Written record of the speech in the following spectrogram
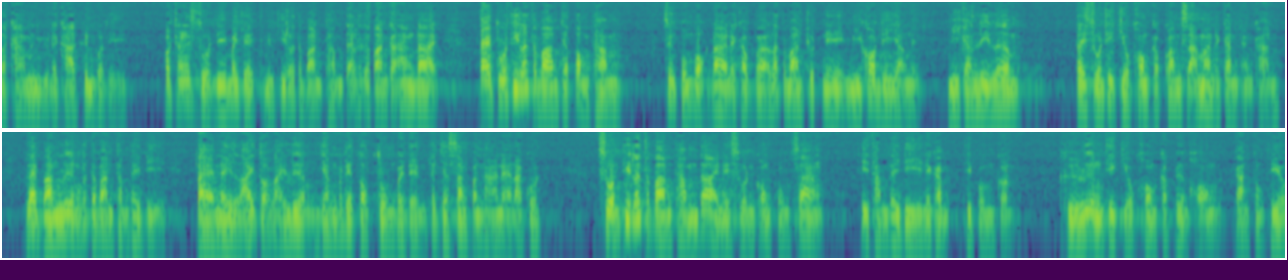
ราคามันอยู่ในขาขึ้นพอดี ราะฉะนั้นส่วนนี้ไม่ใช่เป็นที่รัฐบาลทำแต่รัฐบาลก็อ้างได้ แต่ตัวที่รัฐบาลจะต้องทำซึ่งผมบอกได้นะครับว่ารัฐบาลชุดนี้มีข้อดีอย่างหนึ่ง มีการรีเริ่มในส่วนที่เกี่ยวข้องกับความสามารถในการแข่งขัน และบางเรื่องรัฐบาลทำได้ดี แต่ในหลายต่อหลายเรื่องยังไม่ได้ตอบตรงประเด็นและจะสร้างปัญหาในอนาคต ส่วนที่รัฐบาลทำได้ในส่วนของโครงสร้างที่ทำได้ดีนะครับที่ผมก่อนคือเรื่องที่เกี่ยวข้องกับเรื่องของการท่องเที่ยว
